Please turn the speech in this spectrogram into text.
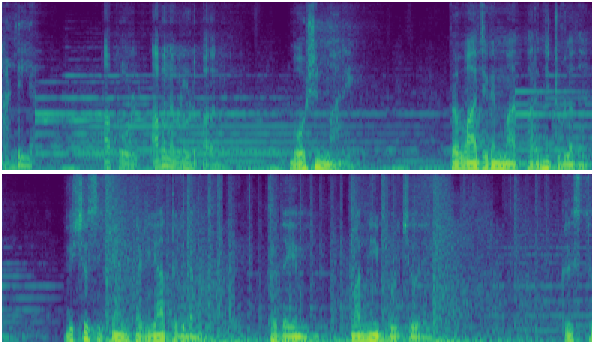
കണ്ടില്ല. അപ്പോൾ അവൻ അവരോട് പറഞ്ഞു ഭോഷന്മാരെ പ്രവാചകന്മാർ പറഞ്ഞിട്ടുള്ളത് വിശ്വസിക്കാൻ കഴിയാത്ത വിധം ഹൃദയം മന്ദീഭവിച്ചവരെ. ക്രിസ്തു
